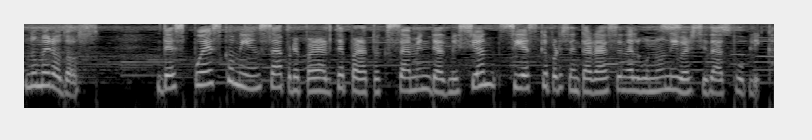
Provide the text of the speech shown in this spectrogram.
Número 2. Después comienza a prepararte para tu examen de admisión si es que presentarás en alguna universidad pública.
